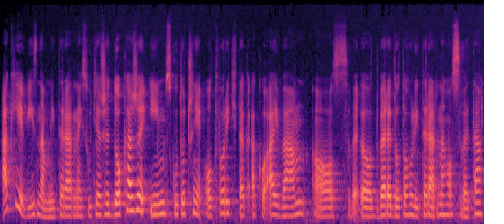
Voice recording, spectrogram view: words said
Aký je význam literárnej súťaže? Dokáže im skutočne otvoriť, tak ako aj vám, dvere do toho literárneho sveta?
